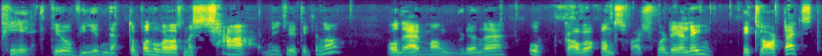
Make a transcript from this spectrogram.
pekte jo vi nettopp på noe av det som er kjernen i kritikken nå. Og det er manglende oppgave- og ansvarsfordeling i klartekst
